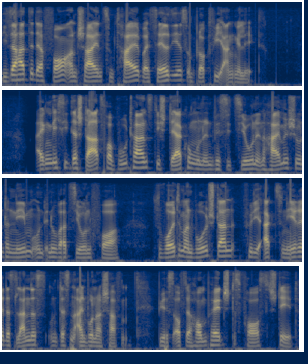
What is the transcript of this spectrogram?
Dieser hatte der Fonds anscheinend zum Teil bei Celsius und BlockFi angelegt eigentlich sieht der Staatsfonds Bhutans die Stärkung und Investitionen in heimische Unternehmen und Innovationen vor. So wollte man Wohlstand für die Aktionäre des Landes und dessen Einwohner schaffen, wie es auf der Homepage des Fonds steht.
